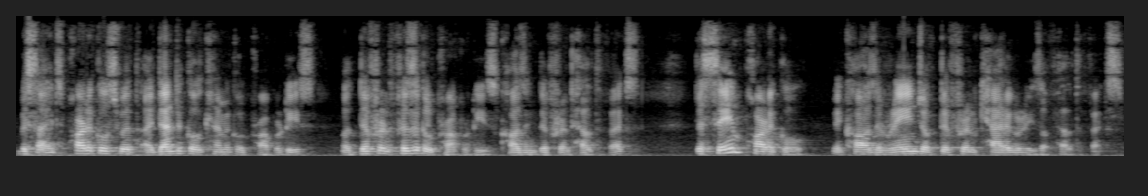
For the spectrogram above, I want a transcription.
Besides particles with identical chemical properties but different physical properties causing different health effects, the same particle may cause a range of different categories of health effects.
